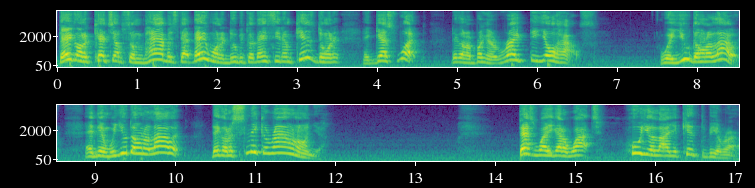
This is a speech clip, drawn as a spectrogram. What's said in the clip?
they're gonna catch up some habits that they want to do because they see them kids doing it, and guess what? They're gonna bring it right to your house where you don't allow it. And then when you don't allow it, they're gonna sneak around on you. That's why you gotta watch who you allow your kids to be around.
